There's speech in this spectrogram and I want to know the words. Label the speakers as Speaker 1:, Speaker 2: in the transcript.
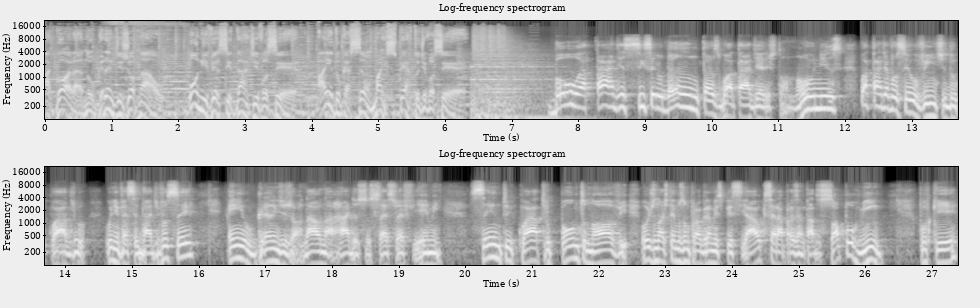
Speaker 1: Agora no Grande Jornal. Universidade Você. A educação mais perto de você.
Speaker 2: Boa tarde, Cícero Dantas. Boa tarde, Ariston Nunes. Boa tarde a você, ouvinte do quadro Universidade Você, em O Grande Jornal, na Rádio Sucesso FM 104.9. Hoje nós temos um programa especial que será apresentado só por mim, porque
